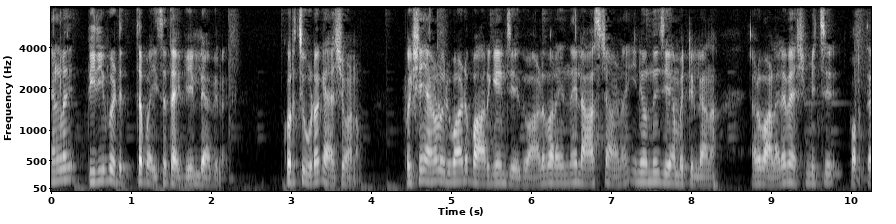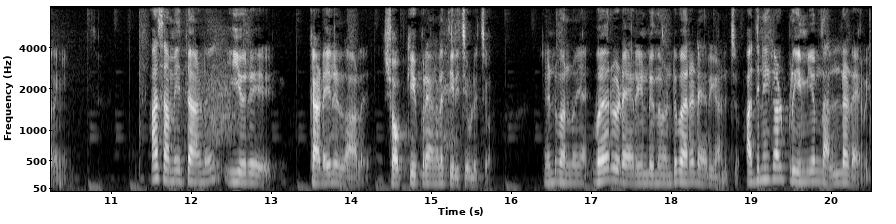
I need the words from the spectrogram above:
ഞങ്ങൾ പിരിവെടുത്ത പൈസ തികയില്ല അതിന്. കുറച്ചുകൂടെ ക്യാഷ് വേണം. പക്ഷേ ഞങ്ങൾ ഒരുപാട് ബാർഗെയിൻ ചെയ്തു. ആൾ പറയുന്നത് ലാസ്റ്റാണ് ഇനി ഒന്നും ചെയ്യാൻ പറ്റില്ല എന്നാ. ഞങ്ങൾ വളരെ വിഷമിച്ച് പുറത്തിറങ്ങി. ആ സമയത്താണ് ഈ ഒരു കടയിലുള്ള ആൾ ഷോപ്പ് കീപ്പർ ഞങ്ങളെ തിരിച്ചു വിളിച്ചു. എന്നിട്ട് പറഞ്ഞു "ഞാൻ വേറൊരു ഡയറി ഉണ്ടെന്ന് പറഞ്ഞിട്ട് വേറെ ഡയറി കാണിച്ചു. അതിനേക്കാൾ പ്രീമിയം നല്ല ഡയറി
